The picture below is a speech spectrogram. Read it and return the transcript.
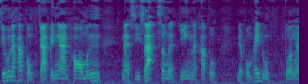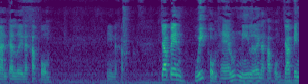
ซิ้วนะครับผมจะเป็นงานทอมือหนังศีรษะเสมือนจริงนะครับผมเดี๋ยวผมให้ดูตัวงานกันเลยนะครับผมนี่นะครับ จะเป็นวิกผมแท้รุ่นนี้เลยนะครับ ผมจะเป็น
